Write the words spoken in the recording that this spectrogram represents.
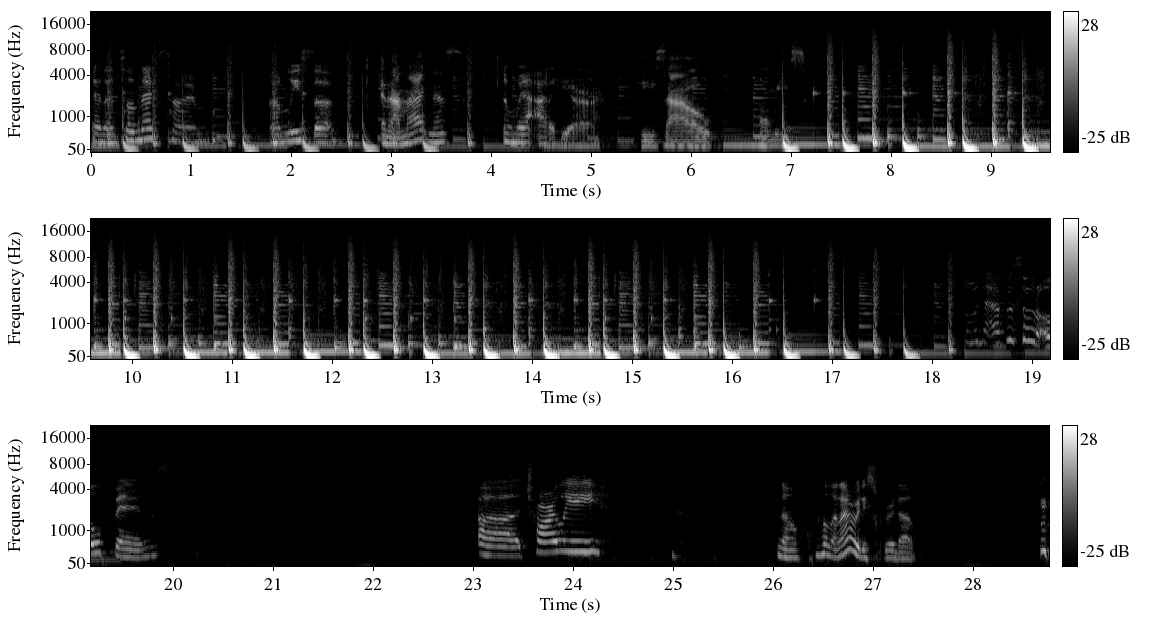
And until next time, I'm Lisa, and I'm Agnes. and we're out of here. Peace out, homies. Opens, uh, Charlie. No, hold on. I already screwed up. Wait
